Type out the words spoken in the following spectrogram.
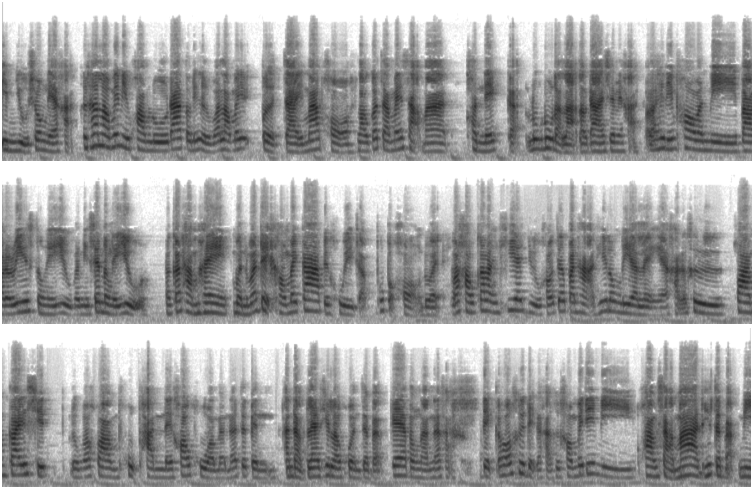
อินอยู่ช่วงนี้ค่ะ คือถ้าเราไม่มีความรู้ด้านตรงนี้หรือว่าเราไม่เปิดใจมากพอ เราก็จะไม่สามารถคอนเน็กกับลูกๆหลานๆเราได้ใช่ไหมคะแล้วทีนี้พอมันมี boundaries ตรงนี้อยู่มันมีเส้นตรงนี้อยู่ มันก็ทำให้เหมือนว่าเด็กเขาไม่กล้าไปคุยกับผู้ปกครองด้วย ว่าเขากำลังเครียดอยู่เขาเจอปัญหาที่โรงเรียนอะไรเงี้ยค่ะ ก็คือความใกล้ชิดหรือว่าความผูกพันในครอบครัวมันน่าจะเป็นอันดับแรกที่เราควรจะแบบแก้ตรงนั้นนะคะ เด็กก็คือเด็กอะค่ะ คือเขาไม่ได้มีความสามารถที่จะแบบมี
